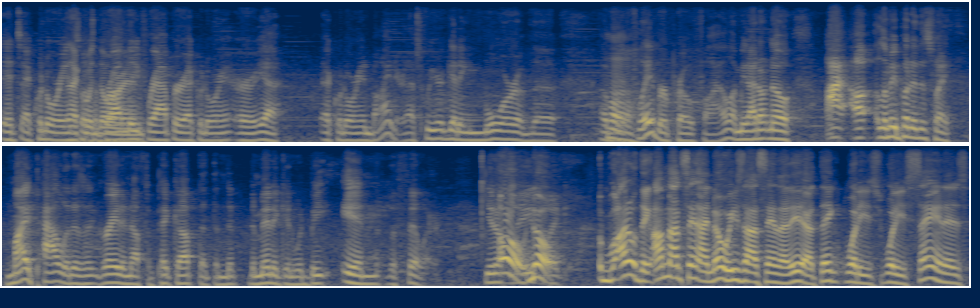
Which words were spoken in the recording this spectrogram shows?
it's Ecuadorian, so it's a Ecuadorian. broadleaf wrapper Ecuadorian or yeah, Ecuadorian binder. That's where you're getting more of the of the flavor profile. I mean, I don't know. I uh, let me put it this way: my palate isn't great enough to pick up that the N- Dominican would be in the filler. You know? what I Oh mean? no, Like, I don't think I'm not saying I know he's not saying that either. I think what he's what he's saying is,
